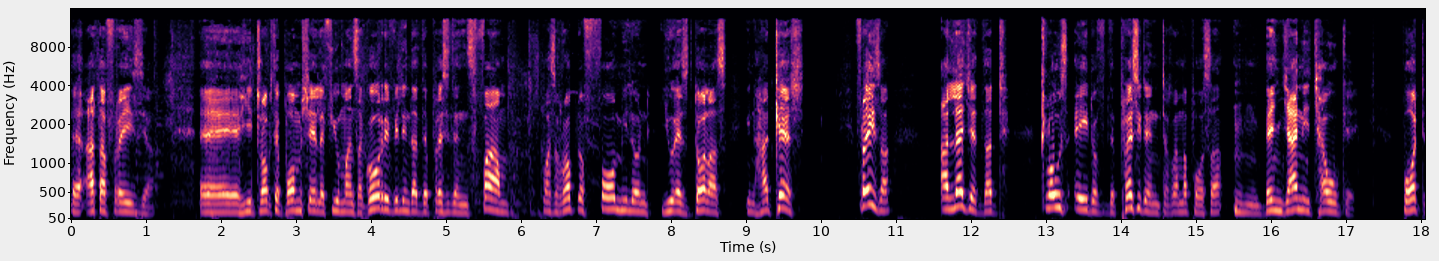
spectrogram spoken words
Uh, Arthur Fraser uh, he dropped a bombshell a few months ago, revealing that the president's farm was robbed of 4 million US dollars in hard cash. Fraser alleged that close aide of the president Ramaphosa, Bejani Chauke, bought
